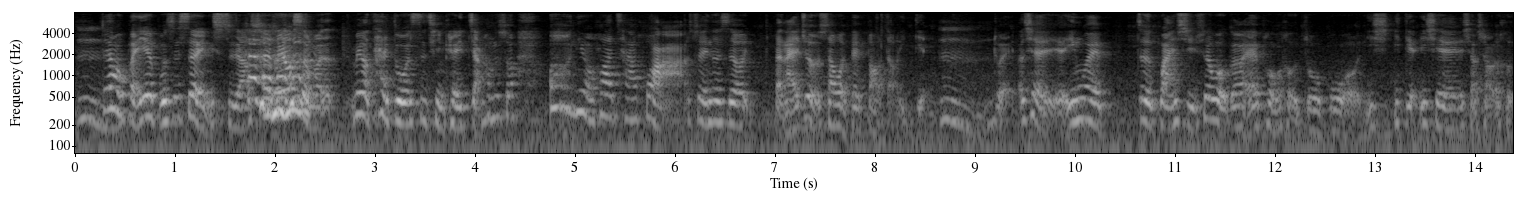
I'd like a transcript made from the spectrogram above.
嗯，对啊，我本业不是摄影师啊，所以没有什么没有太多的事情可以讲。他们说，哦，你有画插画，所以那时候本来就有稍微被报道一点。嗯，对，而且也因为这个关系，所以我跟 Apple 合作过一一点一些小小的合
